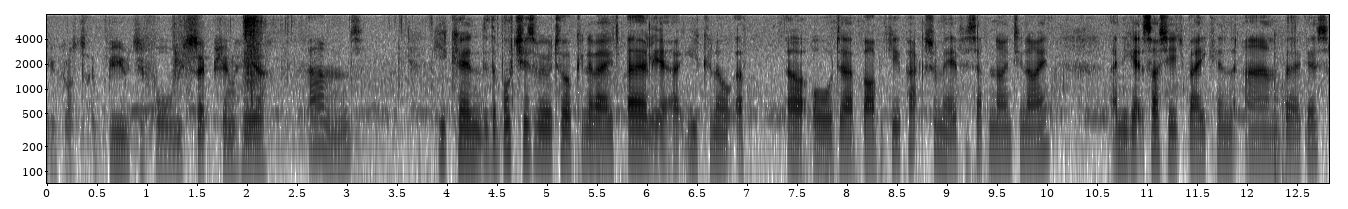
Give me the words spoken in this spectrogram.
you've got a beautiful reception here And you can the butchers we were talking about earlier. You can uh, uh, order barbecue packs from here for seven ninety nine, and you get sausage, bacon, and burgers.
